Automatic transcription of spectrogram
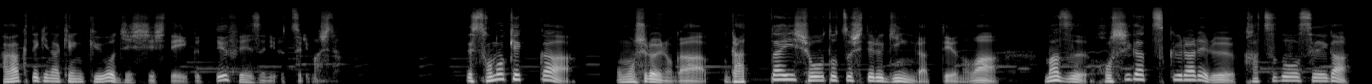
科学的な研究を実施していくっていうフェーズに移りました。で、その結果、面白いのが、合体衝突してる銀河っていうのは、まず星が作られる活動性が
